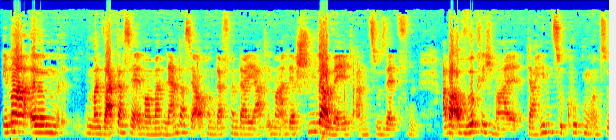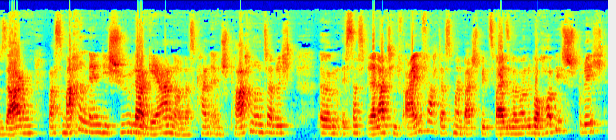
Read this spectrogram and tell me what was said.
immer ähm, man sagt das ja immer, man lernt das ja auch im Referendariat immer an der Schülerwelt anzusetzen. Aber auch wirklich mal dahin zu gucken und zu sagen, was machen denn die Schüler gerne? Und das kann im Sprachenunterricht, ähm, ist das relativ einfach, dass man beispielsweise, wenn man über Hobbys spricht,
